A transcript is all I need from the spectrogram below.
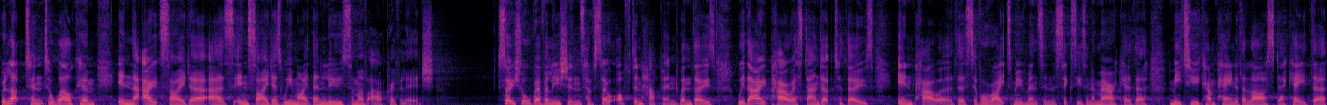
Reluctant to welcome in the outsider, as insiders, we might then lose some of our privilege. Social revolutions have so often happened when those without power stand up to those in power. The civil rights movements in the 60s in America, the Me Too campaign of the last decade, the,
